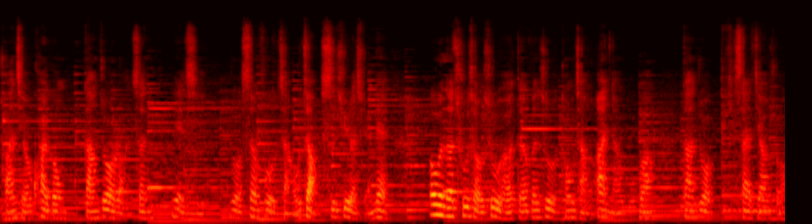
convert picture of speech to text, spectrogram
传球、快攻，当做暖身练习。若胜负早早失去了悬念，欧文的出手数和得分数通常黯然无光。但若比赛焦灼，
